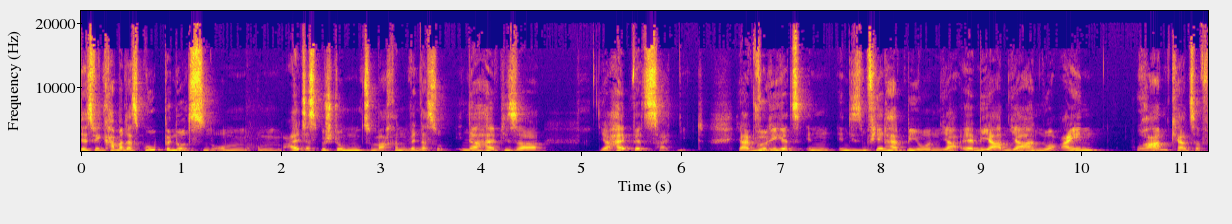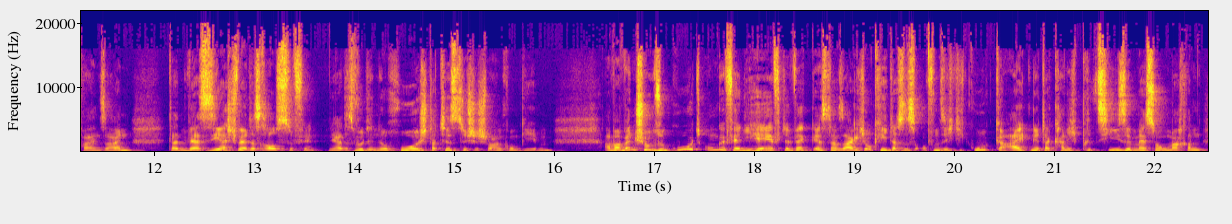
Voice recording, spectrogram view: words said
deswegen kann man das gut benutzen, um, um Altersbestimmungen zu machen, wenn das so innerhalb dieser ja, Halbwertszeit liegt. Ja, würde jetzt in, in diesen viereinhalb Millionen Jahr, äh, Milliarden Jahren nur ein Urankern zerfallen sein, dann wäre es sehr schwer, das rauszufinden. Ja, das würde eine hohe statistische Schwankung geben. Aber wenn schon so gut ungefähr die Hälfte weg ist, dann sage ich, okay, das ist offensichtlich gut geeignet, da kann ich präzise Messungen machen.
